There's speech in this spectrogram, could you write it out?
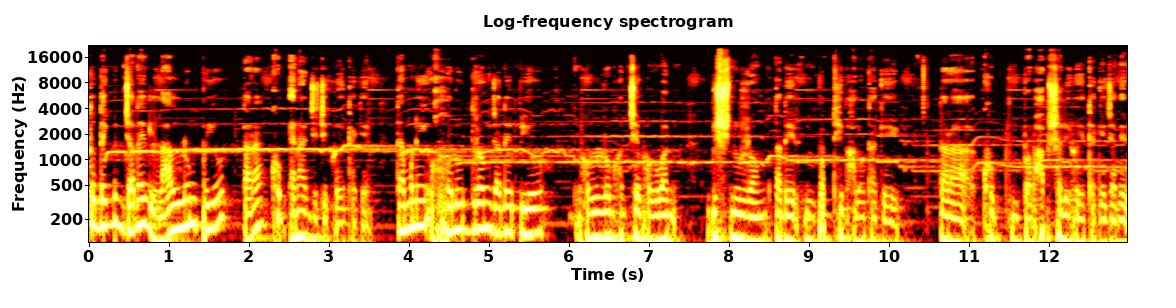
তো দেখবেন যাদের লাল রং প্রিয়, তারা খুব এনার্জেটিক হয়ে থাকে। তেমনি হলুদ রং যাদের প্রিয়, হলুদ রং হচ্ছে ভগবান বিষ্ণুর রং তাদের বুদ্ধি ভালো থাকে, তারা খুব প্রভাবশালী হয়ে থাকে, যাদের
